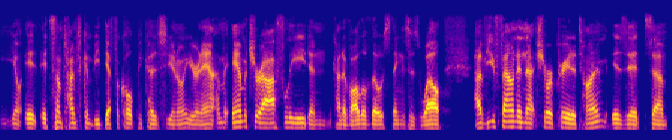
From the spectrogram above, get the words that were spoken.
you know it, it sometimes can be difficult because you know you're an am- amateur athlete and kind of all of those things as well. Have you found in that short period of time is it um,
